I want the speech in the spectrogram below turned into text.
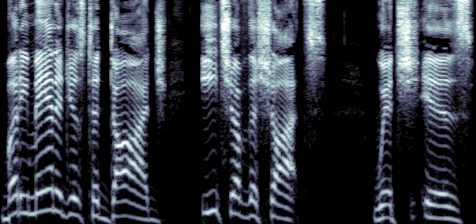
but he manages to dodge each of the shots, which is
